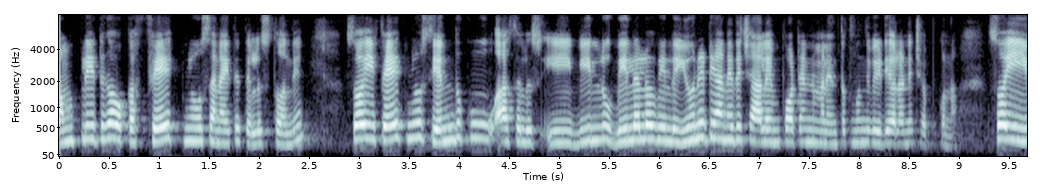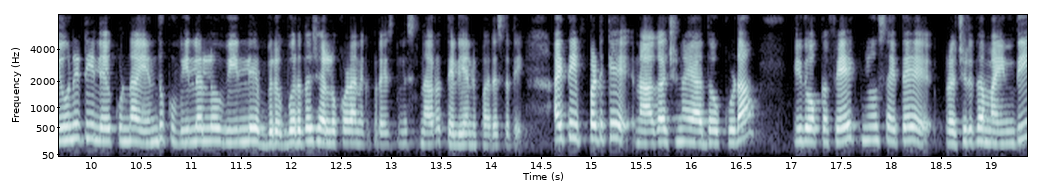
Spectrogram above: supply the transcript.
కంప్లీట్గా ఒక ఫేక్ న్యూస్ అని అయితే తెలుస్తోంది. సో ఈ ఫేక్ న్యూస్ ఎందుకు అసలు ఈ వీళ్ళు వీళ్ళలో వీళ్ళు యూనిటీ అనేది చాలా ఇంపార్టెంట్ మనం ఇంతకుముందు వీడియోలోనే చెప్పుకున్నాం. సో ఈ యూనిటీ లేకుండా ఎందుకు వీళ్ళలో వీళ్ళే బురద చల్లుకోవడానికి ప్రయత్నిస్తున్నారో తెలియని పరిస్థితి. అయితే ఇప్పటికే నాగార్జున యాదవ్ కూడా ఇది ఒక ఫేక్ న్యూస్ అయితే ప్రచురితమైంది.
